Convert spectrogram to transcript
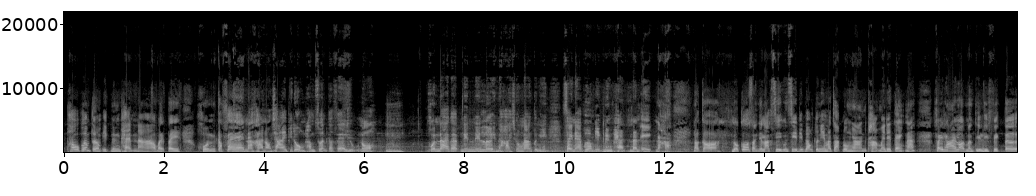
บเข้าเพิ่มเติมอีกหนึ่งแผ่นนะเอาไว้ไปขนกาแฟนะคะ น้องชายพี่โด่งทำสวนกาแฟอยู่เนาะอืม คนได้แบบเน้นๆเลยนะคะ ช่วงล่างตัวนี้ใส่แหนบเพิ่มอีกหนึ่งแผ่นนั่นเองนะคะ แล้วก็โลโก้สัญลักษณ์4คูณ4ดิฟล็อกตัวนี้มาจากโรงงานค่ะ ไม่ได้แต่งนะ ไฟท้ายหลอดมันติรีเฟกเตอร์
